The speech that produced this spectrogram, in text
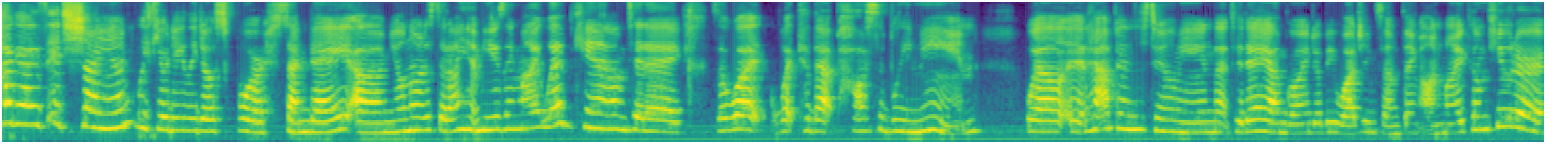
Hi guys, it's Cheyenne with your daily dose for Sunday. Um, you'll notice that I am using my webcam today. So what what could that possibly mean? Well, it happens to mean that today I'm going to be watching something on my computer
